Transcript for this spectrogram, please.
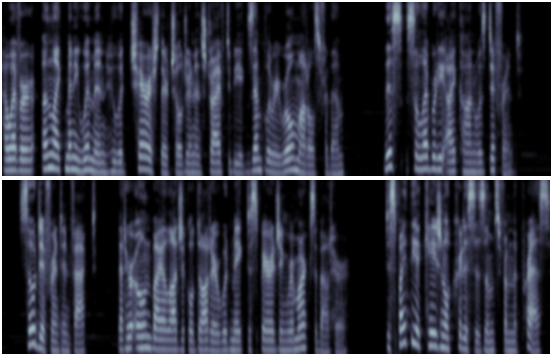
However, unlike many women who would cherish their children and strive to be exemplary role models for them, this celebrity icon was different. So different, in fact, that her own biological daughter would make disparaging remarks about her. Despite the occasional criticisms from the press,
